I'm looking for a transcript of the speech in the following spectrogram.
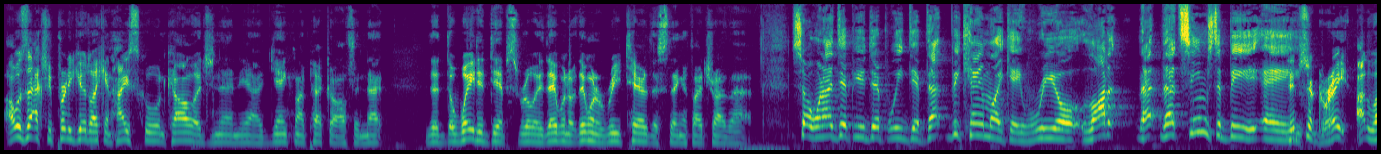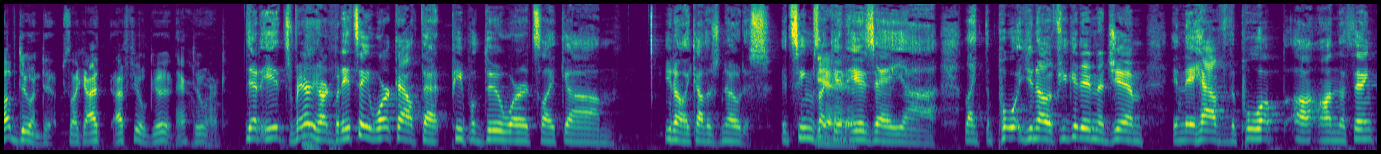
I was actually pretty good, like in high school and college, and then yeah, I yanked my pec off, and that the the weighted dips really they want to they want to re-tear this thing if I try that. So when I dip, you dip, we dip. That became like a real lot of that. That seems to be a Dips are great. I love doing dips. Like I, I feel good doing it. Yeah, it's very hard, but it's a workout that people do where it's like, um, you know, like others notice. It seems like Yeah, it yeah. is a uh, like the pull. You know, if you get in a gym and they have the pull up uh, on the thing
